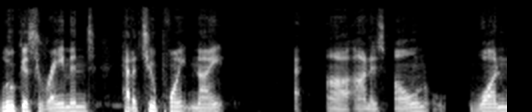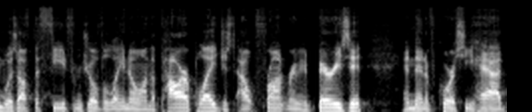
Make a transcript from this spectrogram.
Lucas Raymond had a two point night uh, on his own. One was off the feed from Joe Veleno on the power play, just out front. Raymond buries it. And then, of course, he had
